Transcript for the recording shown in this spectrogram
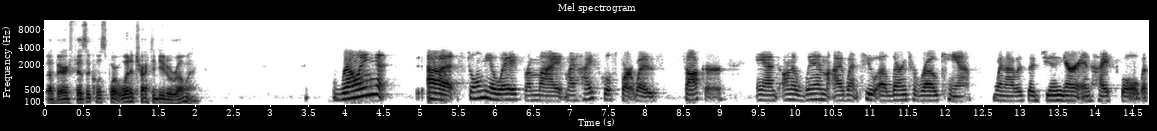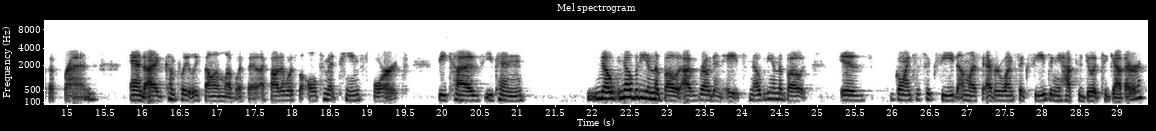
a very physical sport. What attracted you to rowing? Rowing uh, stole me away from my my high school sport was soccer and on a whim, I went to a learn to row camp when I was a junior in high school with a friend. And I completely fell in love with it. I thought it was the ultimate team sport because you can, no, nobody in the boat, I rowed in eights, nobody in the boat is going to succeed unless everyone succeeds and you have to do it together.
